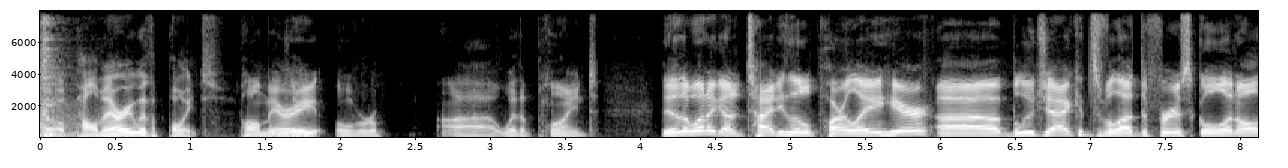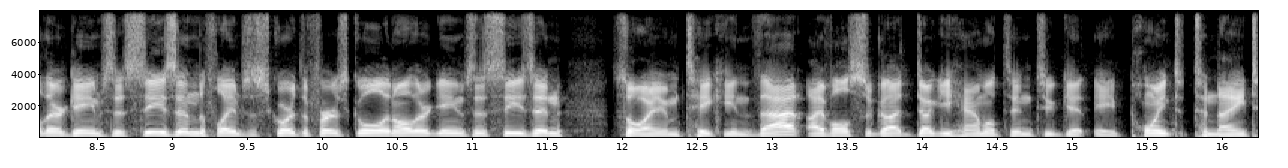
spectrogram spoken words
So Palmieri with a point. Palmieri over uh, with a point. The other one, I got a tidy little parlay here. Uh, Blue Jackets have allowed the first goal in all their games this season. The Flames have scored the first goal in all their games this season. So I am taking that. I've also got Dougie Hamilton to get a point tonight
